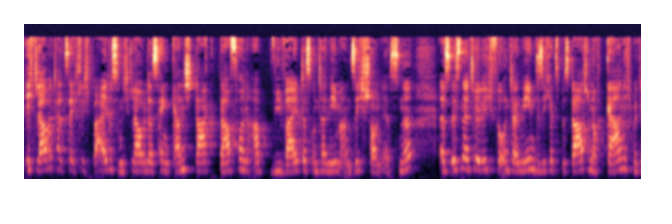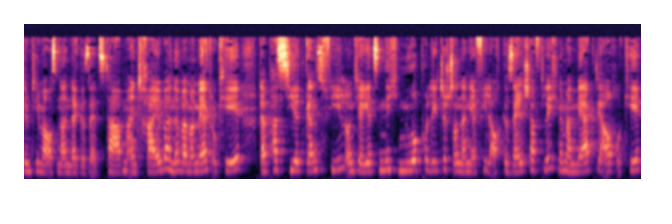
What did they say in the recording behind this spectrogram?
Ich glaube tatsächlich beides und ich glaube, das hängt ganz stark davon ab, wie weit das Unternehmen an sich schon ist. Ne? Es ist natürlich für Unternehmen, die sich jetzt bis dato noch gar nicht mit dem Thema auseinandergesetzt haben, ein Treiber, ne, weil man merkt, okay, da passiert ganz viel und ja jetzt nicht nur politisch, sondern ja viel auch gesellschaftlich. Ne. Man merkt ja auch, okay,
